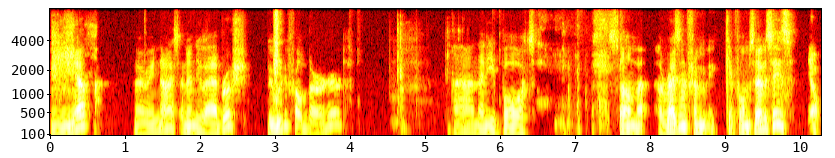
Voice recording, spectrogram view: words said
Yep. Very nice. And a new airbrush. Beautiful bird. And then he bought some uh, resin from Kitform Services. Yep.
